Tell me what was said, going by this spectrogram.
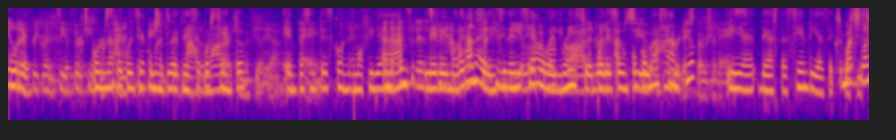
ocurren con una frecuencia acumulativa de 13% en pacientes con hemofilia A leve y moderada. La incidencia o el inicio puede ser un poco más amplio y de hasta 100 días de exposición.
